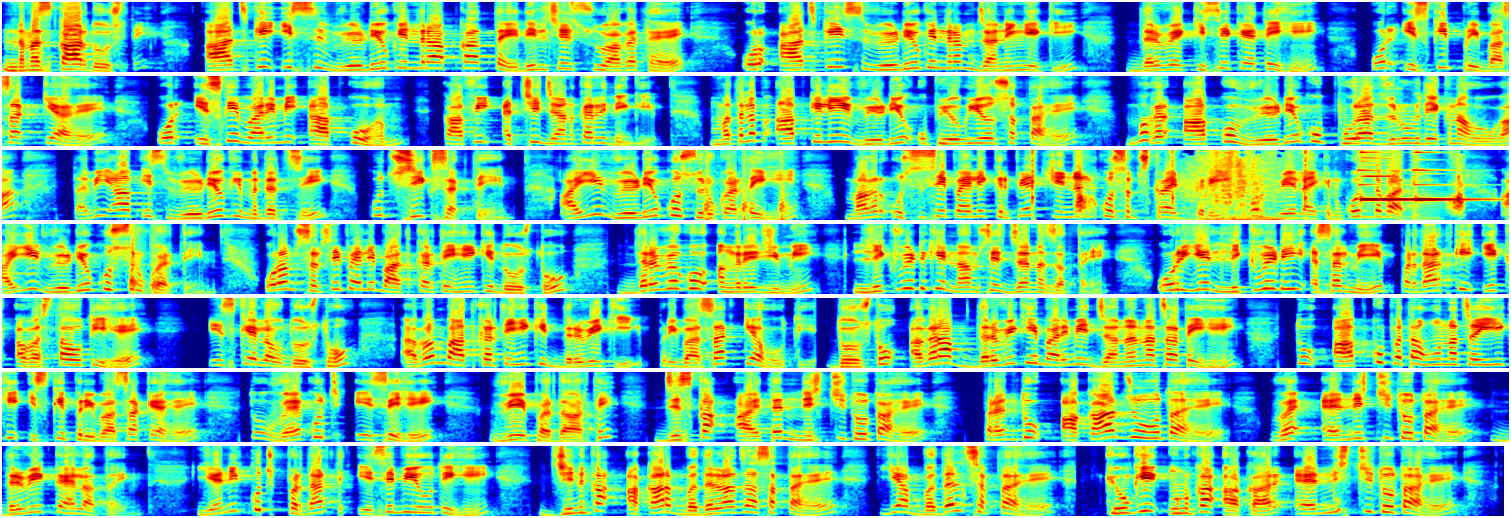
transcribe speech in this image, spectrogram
नमस्कार दोस्तों, आज के इस वीडियो के अंदर आपका तय दिल से स्वागत है और आज के इस वीडियो के अंदर हम जानेंगे कि द्रव्य किसे कहते हैं और इसकी परिभाषा क्या है और इसके बारे में आपको हम काफ़ी अच्छी जानकारी देंगे। मतलब आपके लिए वीडियो उपयोगी हो सकता है, मगर आपको वीडियो को पूरा ज़रूर देखना होगा, तभी आप इस वीडियो की मदद से कुछ सीख सकते हैं। आइए वीडियो को शुरू करते हैं, मगर उससे पहले कृपया चैनल को सब्सक्राइब करें और बेल आइकन को दबा दें। आइए वीडियो को शुरू करते हैं। और हम सबसे पहले बात करते हैं कि दोस्तों, द्रव्य को अंग्रेज़ी में लिक्विड के नाम से जाना जाता है। और यह लिक्विड ही असल में पदार्थ की एक अवस्था होती है। इसके अलावा दोस्तों, अब हम बात करते हैं कि द्रव्य की परिभाषा क्या होती है। दोस्तों, अगर आप द्रव्य के बारे में जानना चाहते हैं तो आपको पता होना चाहिए कि इसकी परिभाषा क्या है। तो वह कुछ ऐसे है, वे पदार्थ जिसका आयतन निश्चित होता है। परंतु आकार जो होता है, वह अनिश्चित होता है, द्रव्य कहलाता है। यानी कुछ पदार्थ ऐसे भी होते हैं, जिनका आकार बदला जा सकता है या बदल सकता है, क्योंकि उनका आकार अनिश्चित होता है।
